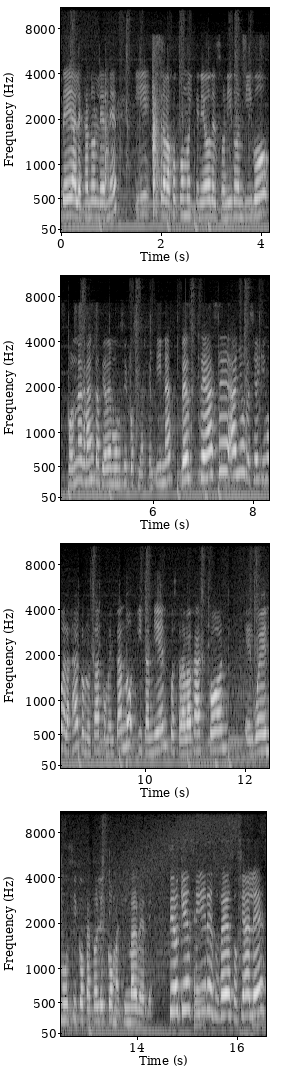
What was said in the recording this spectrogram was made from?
de Alejandro Lernet y trabajó como ingeniero del sonido en vivo con una gran cantidad de músicos en Argentina. Desde hace años reside aquí en Guadalajara, como lo estaba comentando, y también pues trabaja con el buen músico católico Martín Valverde. Si lo quieren seguir en sus redes sociales,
